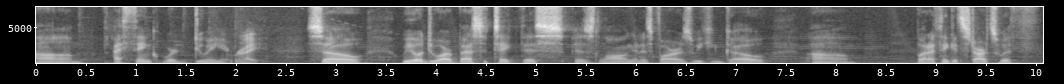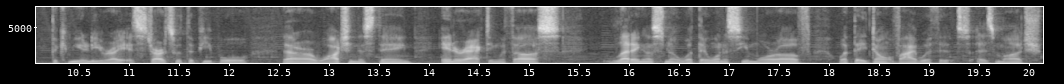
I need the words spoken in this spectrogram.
Um, I think we're doing it right. So we will do our best to take this as long and as far as we can go. Um, but I think it starts with the community, right? It starts with the people that are watching this thing, interacting with us, letting us know what they want to see more of, what they don't vibe with it as much,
